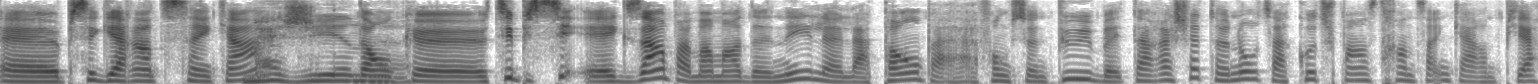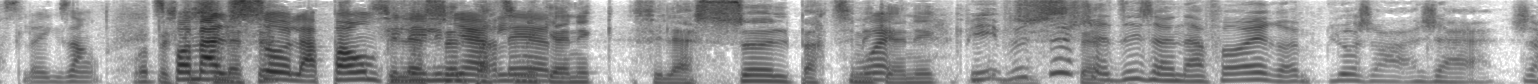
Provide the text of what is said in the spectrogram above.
Euh, puis c'est garanti 5 ans. Imagine. Donc, euh, tu sais, puis si, exemple, à un moment donné, la, la pompe, elle, ne fonctionne plus, ben, tu rachètes un autre, ça coûte coûte, je pense, 35-40 piastres, là, exemple. Ouais, c'est pas mal ça, seule- la pompe C'est et la les seule lumières partie LED. mécanique. C'est la seule partie Ouais. mécanique. Puis, veux-tu que je te dise une affaire? Là, j'en,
